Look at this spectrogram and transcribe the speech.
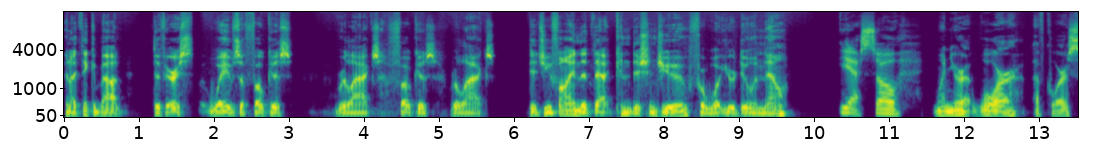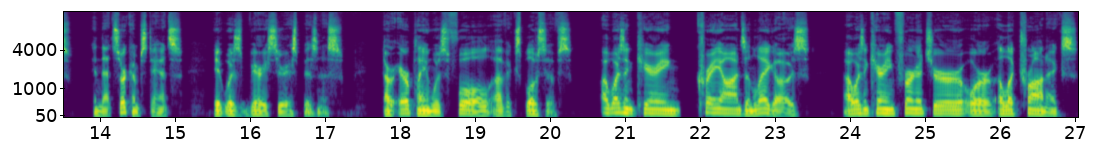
And I think about the various waves of focus relax, focus, relax. Did you find that that conditioned you for what you're doing now? Yes. So when you're at war, of course, in that circumstance, it was very serious business. Our airplane was full of explosives. I wasn't carrying crayons and Legos. I wasn't carrying furniture or electronics.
